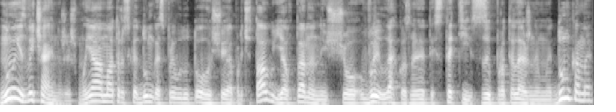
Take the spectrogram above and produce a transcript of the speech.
Ну і звичайно ж, моя аматорська думка з приводу того, що я прочитав, я впевнений, що ви легко знайдете статті з протилежними думками,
